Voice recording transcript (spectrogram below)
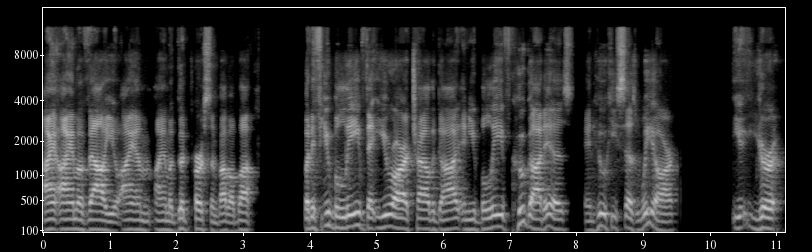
I, I am a value. I am I am a good person. Blah blah blah. But if you believe that you are a child of God and you believe who God is and who He says we are, you, your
